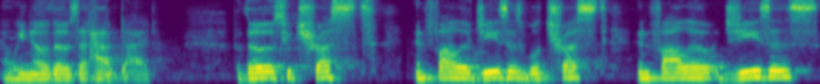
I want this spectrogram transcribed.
And we know those that have died. But those who trust and follow Jesus will trust and follow Jesus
